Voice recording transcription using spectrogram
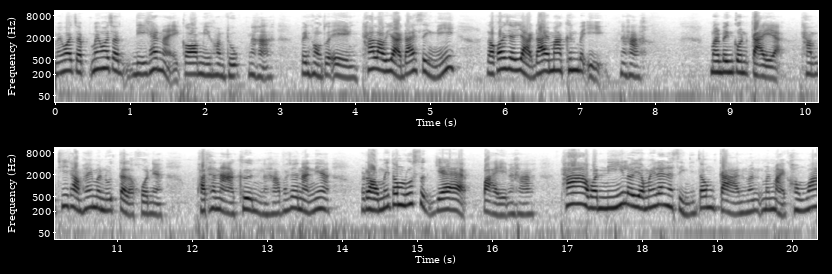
ไม่ว่าจะไม่ว่าจะดีแค่ไหนก็มีความทุกข์นะคะ เป็นของตัวเอง ถ้าเราอยากได้สิ่งนี้ เราก็จะอยากได้มากขึ้นไปอีกนะคะ มันเป็นนกลไกอะทำที่ทำให้มนุษย์แต่ละคนเนี่ยพัฒนาขึ้นนะคะ เพราะฉะนั้นเนี่ยเราไม่ต้องรู้สึกแย่ไปนะคะ ถ้าวันนี้เรายังไม่ได้ในสิ่งที่ต้องการมันมันหมายความว่า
